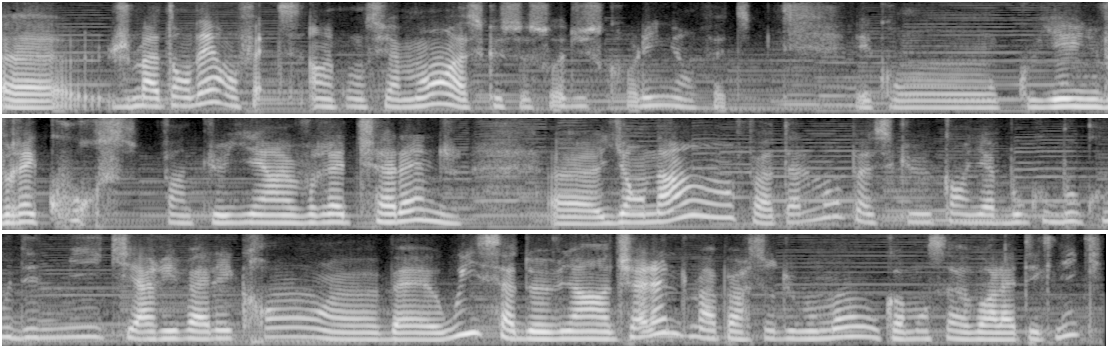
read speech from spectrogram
euh, je m'attendais en fait inconsciemment à ce que ce soit du scrolling en fait et qu'on qu'il y ait une vraie course, enfin qu'il y ait un vrai challenge. Euh, Il y en a un fatalement parce que quand il y a beaucoup beaucoup d'ennemis qui arrivent à l'écran, euh, ben oui ça devient un challenge, mais à partir du moment où on commence à avoir la technique,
